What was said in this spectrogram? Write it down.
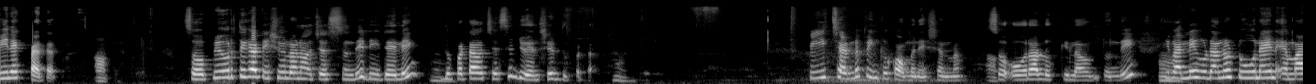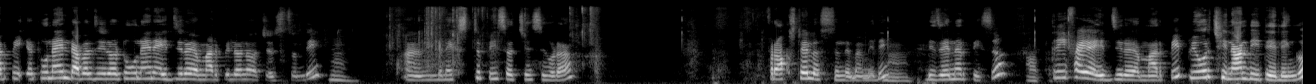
V neck pattern okay so ప్యూర్తిగా టిష్యూలోనే వచ్చేస్తుంది డీటెయిలింగ్ దుపట్టా వచ్చేసి dual shade dupatta. Peach and pink combination ma'am so overall look ఇలా ఉంటుంది. ఇవన్నీ కూడాను two nine MRP two nine double zero two nine eight zero ఎంఆర్పిలోనే వచ్చేస్తుంది. అండ్ నెక్స్ట్ పీస్ వచ్చేసి కూడా ఫ్రాక్ స్టైల్ వస్తుంది మ్యామ్ ఇది. Designer piece three five eight zero MRP pure chinon detailing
